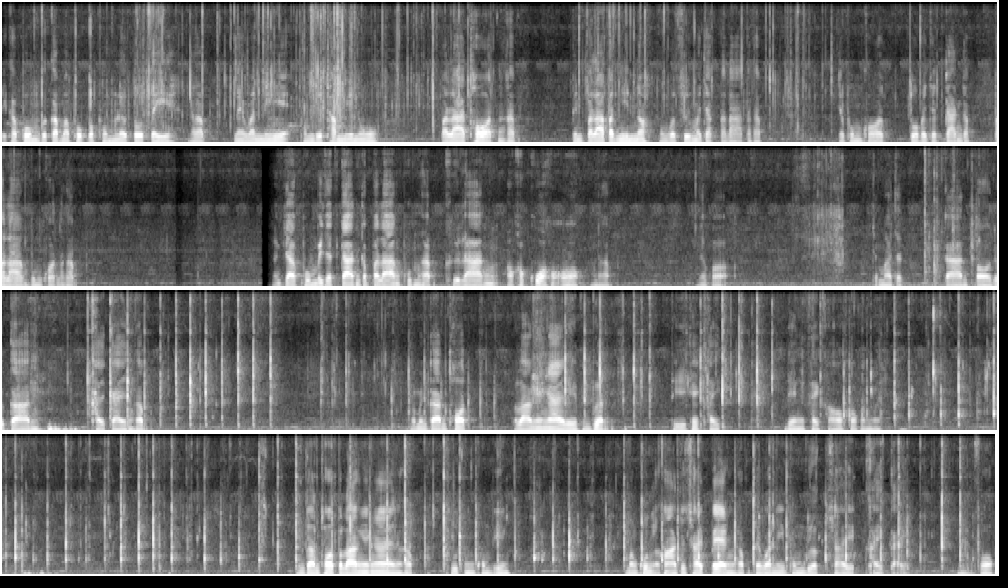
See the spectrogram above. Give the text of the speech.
สวัสดีครับผมก็กลับมาพบกับผมแล้วโตเต๋นะครับ ในวันนี้ผมจะทำเมนูปลาทอดนะครับ เป็นปลาปลานินเนาะผมก็ซื้อมาจากตลาดนะครับ เดี๋ยวผมขอตัวไปจัดการกับปลาร้าของผมก่อนนะครับ หลังจากผมไปจัดการกับปลาร้าของผมนะครับ คือล้างเอาข้าวคั่วเขาออกนะครับ แล้วก็ จะมาจัดการต่อด้วยการไข่ไก่นะครับ ก็เป็นการทอดปลาง่าย ๆ เลยเพื่อนๆตีแค่ไข่แดงกับไข่ขาวเข้ากันหน่อยเป็นการทอดปลาง่าย ๆ นะครับสูตรของผมเอง บางคนเขาอาจจะใช้แป้งนะครับ แต่วันนี้ผมเลือกใช้ไข่ไก่ฟอง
